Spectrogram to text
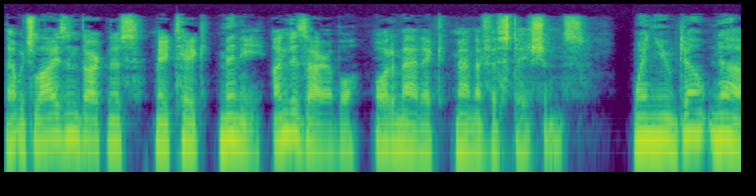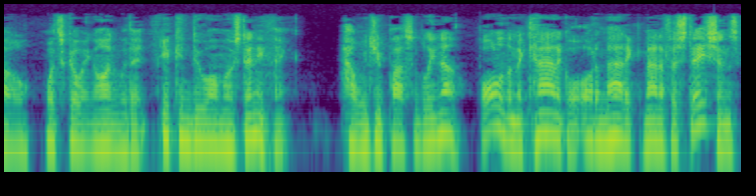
That which lies in darkness may take many undesirable automatic manifestations. When you don't know what's going on with it, it can do almost anything. How would you possibly know? All of the mechanical, automatic manifestations,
